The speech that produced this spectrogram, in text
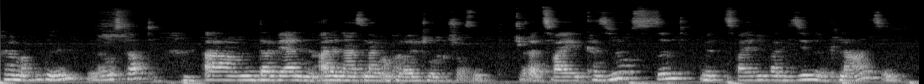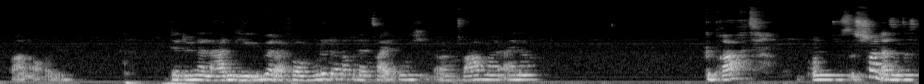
Könnt ihr mal googeln, wenn ihr Lust habt. Ähm, da werden alle Nase lang ein paar Leute totgeschossen. Weil da zwei Casinos sind mit zwei rivalisierenden Clans und waren auch in der Dönerladen gegenüber. Davor wurde dann auch in der Zeit, wo ich äh, war, mal einer gebracht. Und es ist schon, also das,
